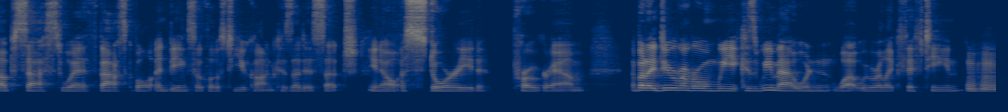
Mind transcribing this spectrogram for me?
obsessed with basketball and being so close to UConn because that is such, you know, a storied program. But I do remember when we cuz we met when what, we were like 15 hmm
